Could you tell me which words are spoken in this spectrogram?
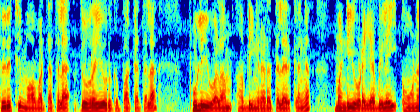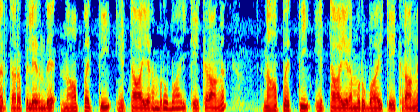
திருச்சி மாவட்டத்தில் துறையூருக்கு பக்கத்தில். புலிவளம் அப்படிங்கிற இடத்துல இருக்குங்க. வண்டியுடைய விலை ஓனர் தரப்பிலிருந்து நாற்பத்தி எட்டாயிரம் ரூபாய் கேட்குறாங்க நாற்பத்தி எட்டாயிரம் ரூபாய் கேட்குறாங்க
